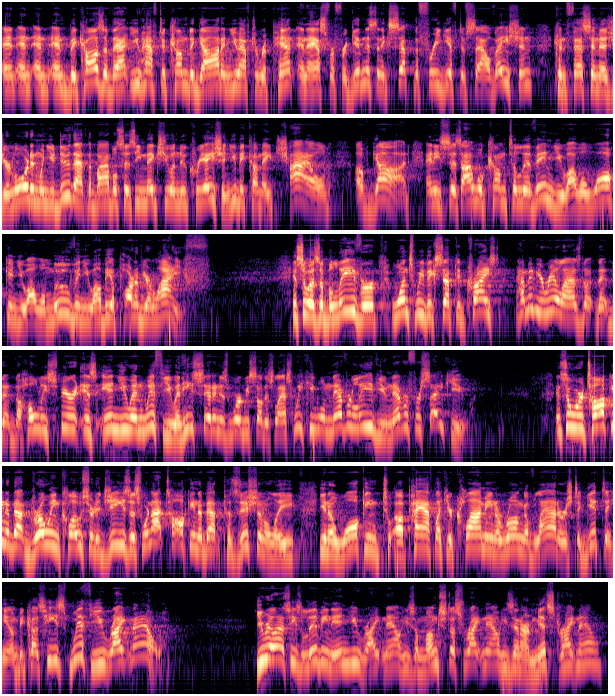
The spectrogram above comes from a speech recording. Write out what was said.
And, and, and, and because of that, you have to come to God and you have to repent and ask for forgiveness and accept the free gift of salvation, confess Him as your Lord. And when you do that, the Bible says He makes you a new creation. You become a child of God. And He says, I will come to live in you, I will walk in you, I will move in you, I'll be a part of your life. And so, as a believer, once we've accepted Christ, how many of you realize that the, the, the, Holy Spirit is in you and with you? And He said in His Word, we saw this last week, He will never leave you, never forsake you. And so we're talking about growing closer to Jesus. We're not talking about positionally, you know, walking a path like you're climbing a rung of ladders to get to Him because He's with you right now. You realize He's living in you right now? He's amongst us right now? He's in our midst right now?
